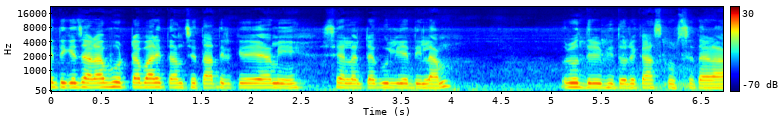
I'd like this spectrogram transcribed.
এদিকে যারা ভুট্টা বাড়িতে আনছে, তাদেরকে আমি স্যালাডটা গুলিয়ে দিলাম। রোদ্রের ভিতরে কাজ করছে তারা।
